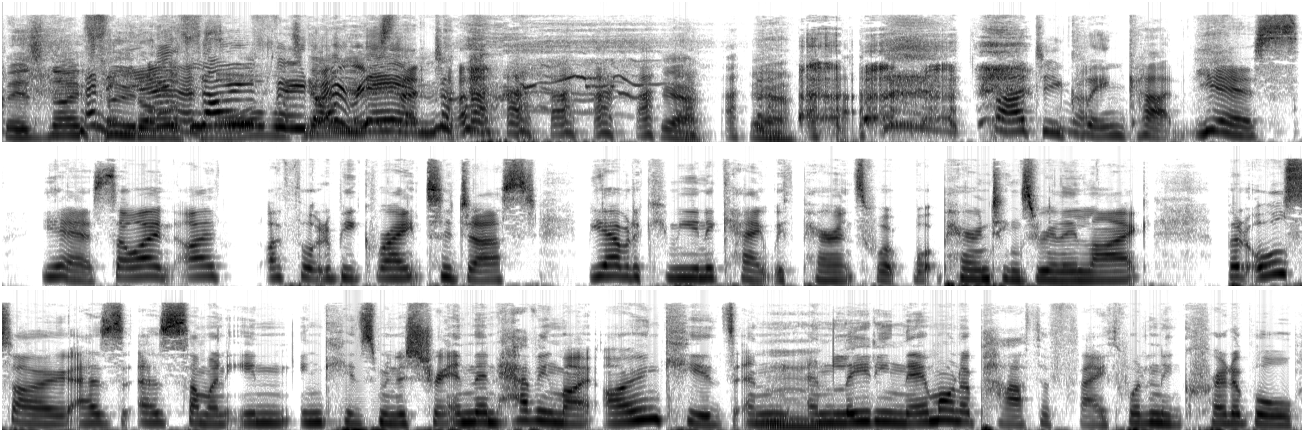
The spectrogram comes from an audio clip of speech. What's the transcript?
There's no food on the There's floor. no What's food on? them. Yeah, yeah. far too clean cut. Yes. Yeah. So I, I, I thought it'd be great to just be able to communicate with parents what, what parenting's really like, but also as, as someone in, in kids ministry and then having my own kids and, and leading them on a path of faith. What an incredible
